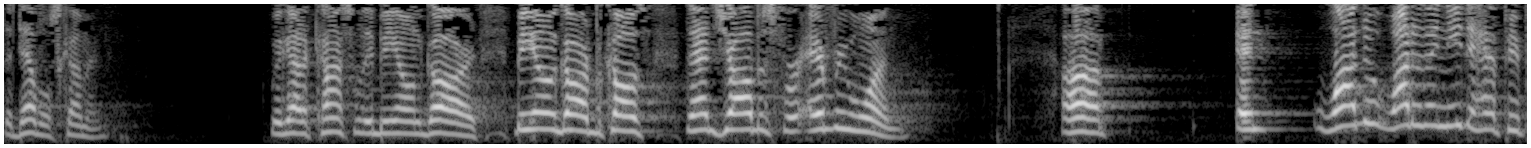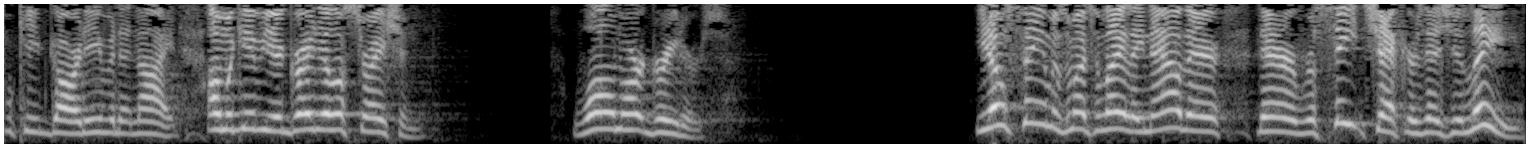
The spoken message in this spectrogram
the devil's coming. We got to constantly be on guard. Be on guard because that job is for everyone. Uh, and why do why do they need to have people keep guard even at night? I'm gonna give you a great illustration. Walmart greeters. You don't see them as much lately. Now they're they're receipt checkers as you leave.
